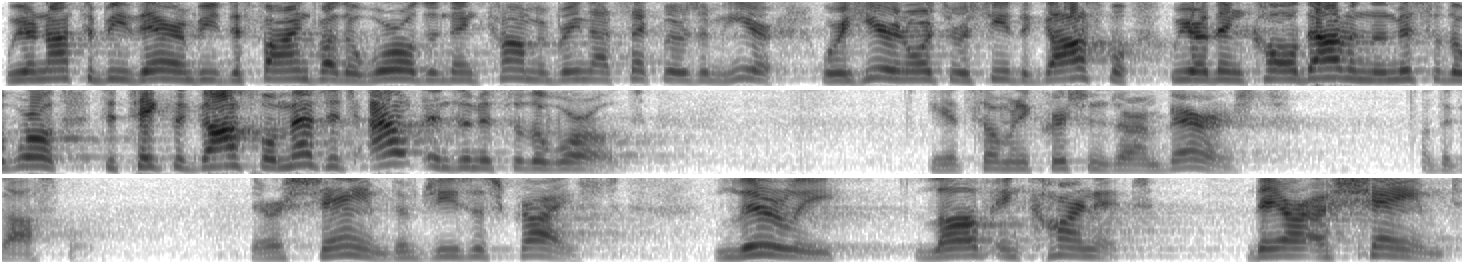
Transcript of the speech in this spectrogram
We are not to be there and be defined by the world and then come and bring that secularism here. We're here in order to receive the gospel. We are then called out in the midst of the world to take the gospel message out into the midst of the world. Yet so many Christians are embarrassed of the gospel. They're ashamed of Jesus Christ. Literally, love incarnate. They are ashamed.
